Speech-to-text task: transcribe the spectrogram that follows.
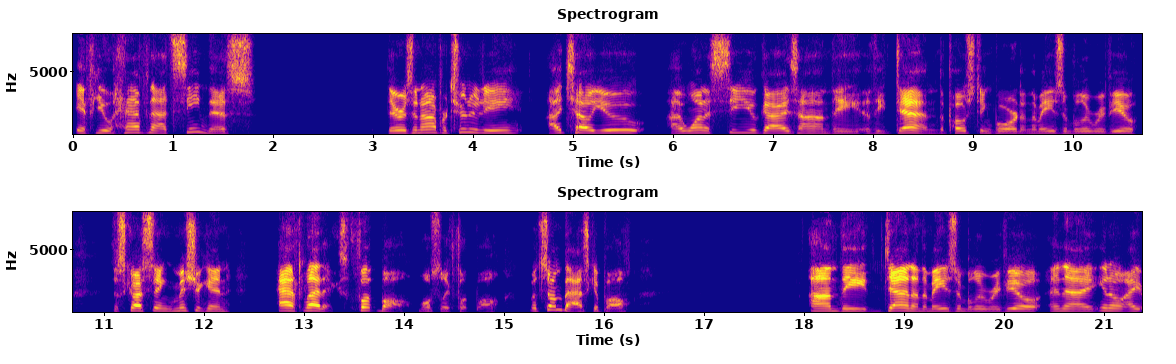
if you have not seen this, there's an opportunity. I tell you, I want to see you guys on the the den, the posting board, and the Maize and Blue Review, discussing Michigan athletics, football, mostly football, but some basketball. On the den on the Maize and Blue Review, and I, you know, I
